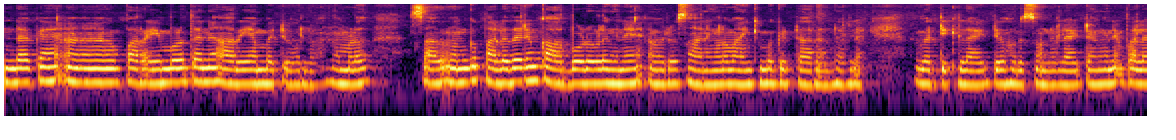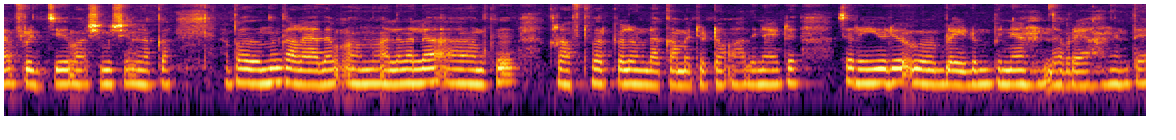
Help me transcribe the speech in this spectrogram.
ഉണ്ടാക്കാൻ പറയുമ്പോൾ തന്നെ അറിയാൻ പറ്റുമല്ലോ നമ്മൾ നമുക്ക് പലതരം കാർഡ്ബോർഡുകൾ ഇങ്ങനെ ഓരോ സാധനങ്ങൾ വാങ്ങിക്കുമ്പോൾ കിട്ടാറുണ്ടല്ലേ? വെർട്ടിക്കലായിട്ട് ഹൊറിസോണ്ടലായിട്ട് അങ്ങനെ പല ഫ്രിഡ്ജ് വാഷിംഗ് മെഷീനിലൊക്കെ അപ്പോൾ അതൊന്നും കളയാതെ നല്ല നല്ല നമുക്ക് ക്രാഫ്റ്റ് വർക്കുകൾ ഉണ്ടാക്കാൻ പറ്റും കേട്ടോ. അതിനായിട്ട് ചെറിയൊരു ബ്ലേഡും പിന്നെ എന്താ പറയുക അങ്ങനത്തെ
